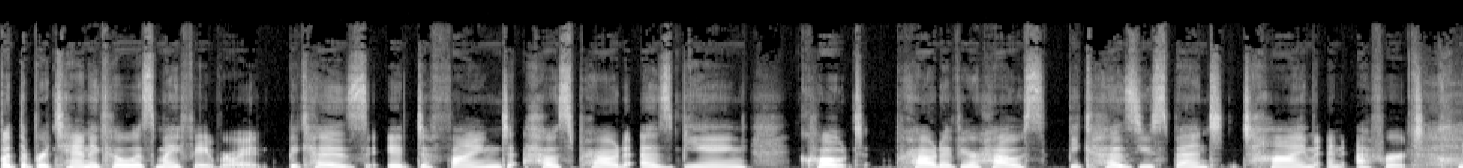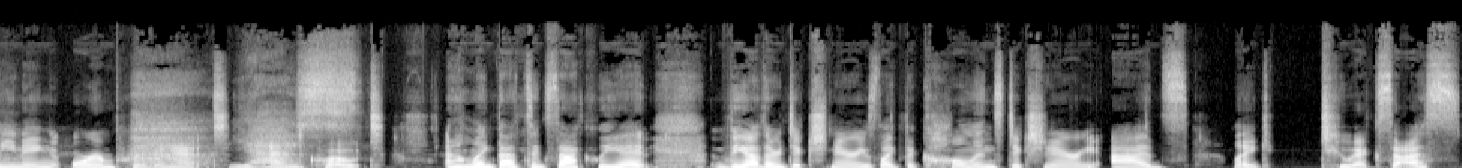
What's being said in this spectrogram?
but the Britannica was my favorite because it defined house proud as being, quote, proud of your house because you spent time and effort cleaning or improving it, yes. end quote. And I'm like, that's exactly it. The other dictionaries, like the Collins Dictionary, adds like to excess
